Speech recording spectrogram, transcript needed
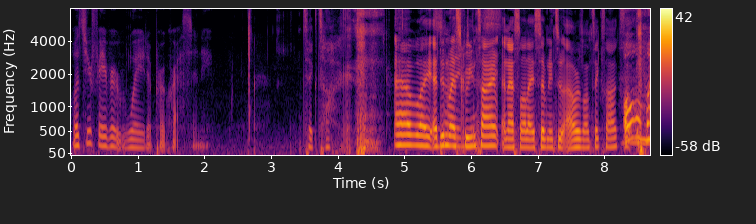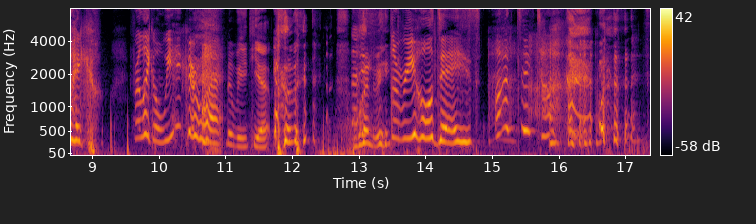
What's your favorite way to procrastinate? TikTok. I have like I did my screen time and I saw like seventy two hours on TikTok. so- Oh my god! For like a week or what? the week, yeah. That One is week. Three whole days on TikTok. That's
